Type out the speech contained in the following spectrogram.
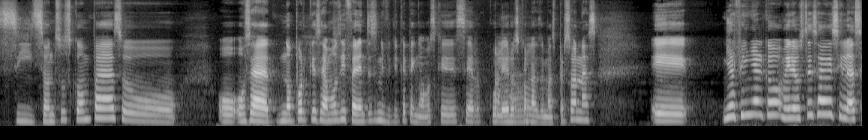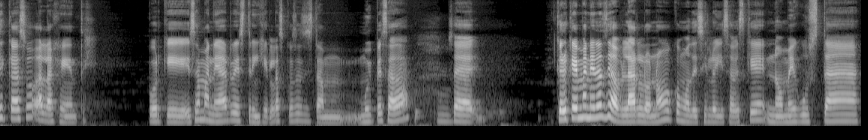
si son sus compas o... O, o sea, no porque seamos diferentes significa que tengamos que ser culeros con las demás personas. Eh, y al fin y al cabo, mire, usted sabe si le hace caso a la gente porque esa manera de restringir las cosas está muy pesada. O sea, creo que hay maneras de hablarlo, ¿no? Como decirlo, y sabes que no me gusta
